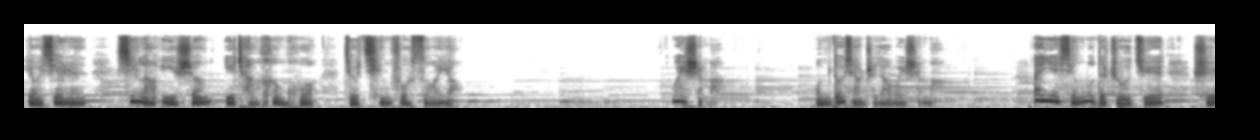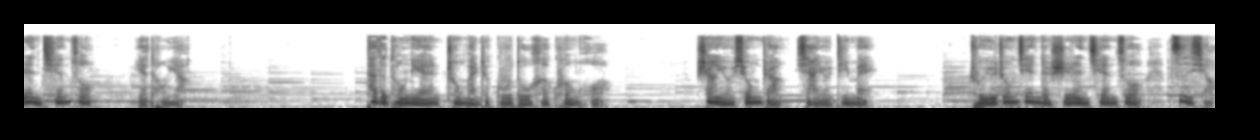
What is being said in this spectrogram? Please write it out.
有些人辛劳一生，一场横祸就倾覆所有。为什么？我们都想知道为什么。暗夜行路的主角时任千作也同样。他的童年充满着孤独和困惑，上有兄长，下有弟妹，处于中间的时任千作自小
